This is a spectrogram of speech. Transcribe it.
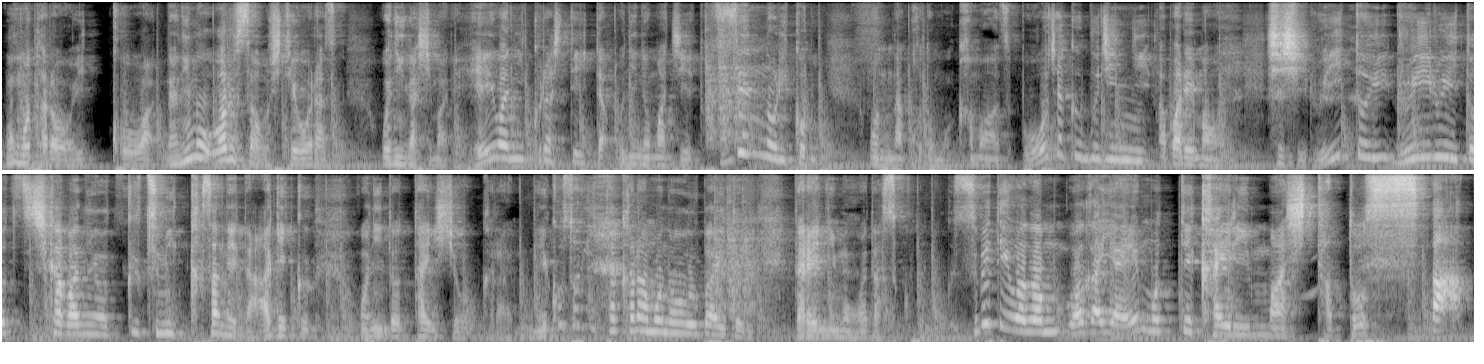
桃太郎一行は何も悪さをしておらず、鬼ヶ島で平和に暮らしていた鬼の町へ突然乗り込み、女子供構わず傍若無人に暴れ回り、獅子類と類々と屍を積み重ねた挙句、鬼の大将から根こそぎ宝物を奪い取り、誰にも渡すことなく、すべて我が我が家へ持って帰りましたとさ。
